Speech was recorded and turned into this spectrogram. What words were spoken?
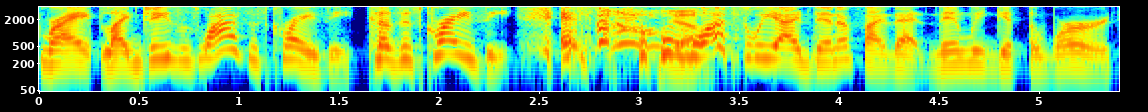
Right? Like, Jesus, why is this crazy? Because it's crazy. And so Yeah. once we identify that, then we get the word.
